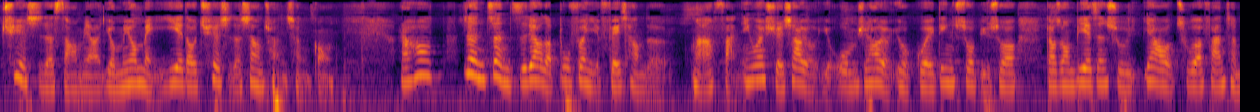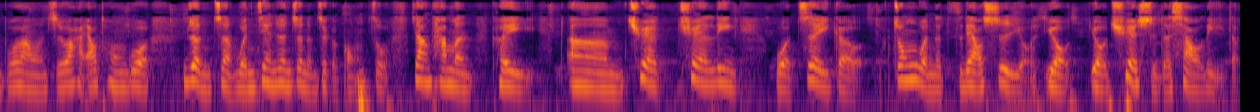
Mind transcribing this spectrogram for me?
确实的扫描？有没有每一页都确实的上传成功？然后认证资料的部分也非常的麻烦，因为学校有有我们学校有有规定说，比如说高中毕业证书要除了翻成波兰文之外，还要通过认证文件认证的这个工作，让他们可以嗯确确立。我这一个中文的资料是有有有确实的效力的，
